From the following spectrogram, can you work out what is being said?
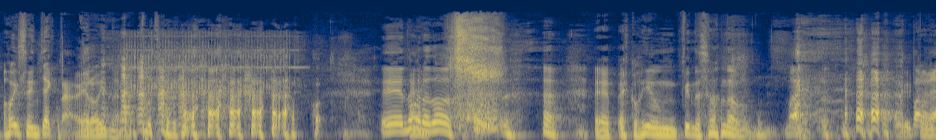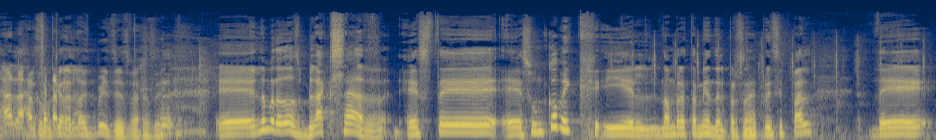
Hoy se inyecta heroína. Eh, número dos. Eh, escogí un fin de semana malo. Para dejar la como que era. Lloyd Bridges, pero sí. Eh, el número dos, Black Sad. Este es un cómic y el nombre también del personaje principal de,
